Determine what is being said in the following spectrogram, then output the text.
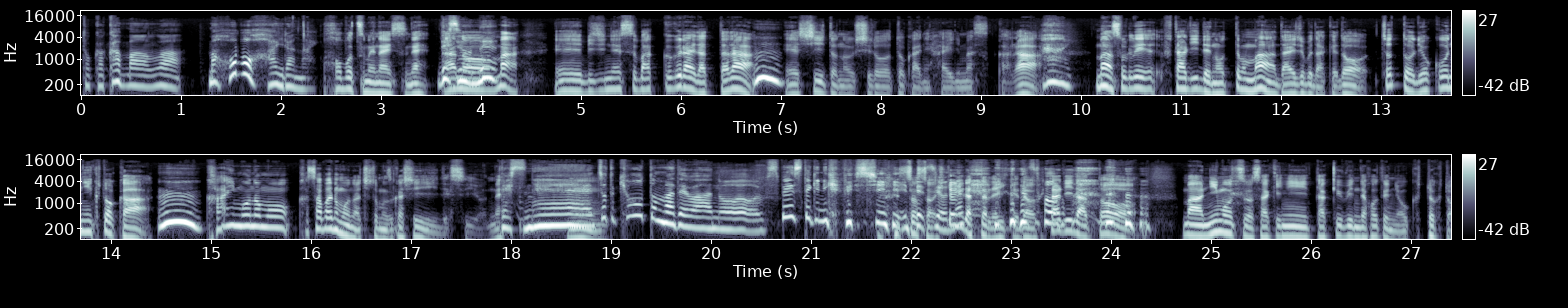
とかカバンは、まあほぼ入らない。ほぼ詰めないですね。ですよね。まあえー、ビジネスバッグぐらいだったら、うん、えー、シートの後ろとかに入りますから、はい、まあそれで2人で乗ってもまあ大丈夫だけどちょっと旅行に行くとか、うん、買い物もかさばるものはちょっと難しいですよね。ですね、うん、ちょっと京都まではあのスペース的に厳しいですよね。そうそう1人だったらいいけど 2人だとまあ荷物を先に宅急便でホテルに送っとくと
